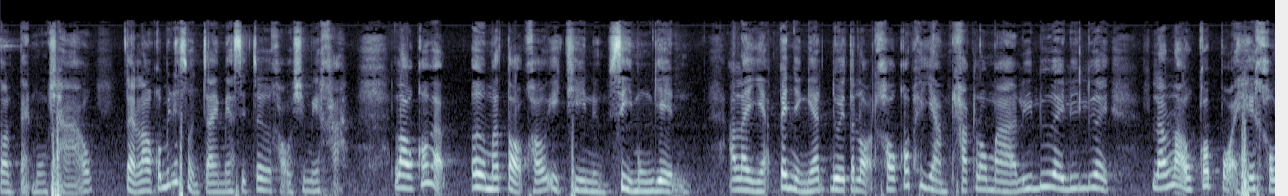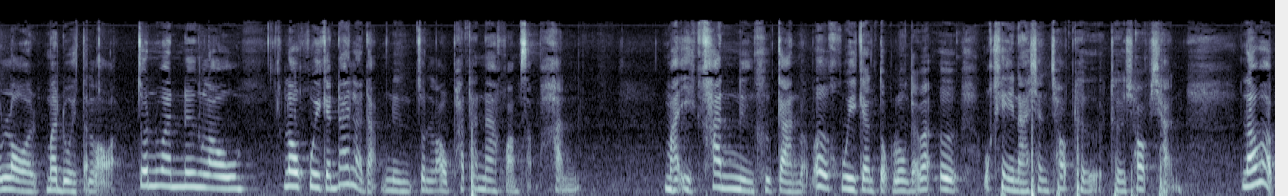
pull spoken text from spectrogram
ตอน8ปดโมงเช้าแต่เราก็ไม่ได้สนใจแมสเซจอร์เขาใช่ไหมคะเราก็แบบเออมาตอบเขาอีกทีหนึ่งสี่โมงเย็นอะไรเงี้ยเป็นอย่างเงี้ยโดยตลอดเขาก็พยายามทักเรามาเรื่อยๆเรื่อยๆแล้วเราก็ปล่อยให้เขารอมาโดยตลอด จนวันหนึ่งเราเราคุยกันได้ระดับหนึ่งจนเราพัฒนาความสัมพันธ์ มาอีกขั้นหนึ่งคือการแบบเออคุยกันตกลงกันว่า เออโอเคนะ ฉันชอบเธอ เธอชอบฉัน แล้วแบบ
